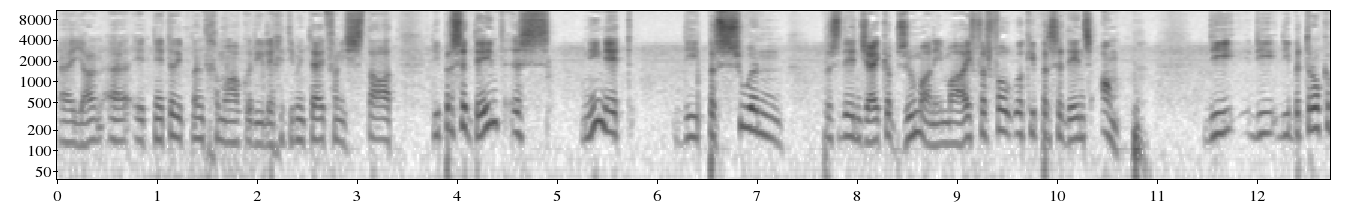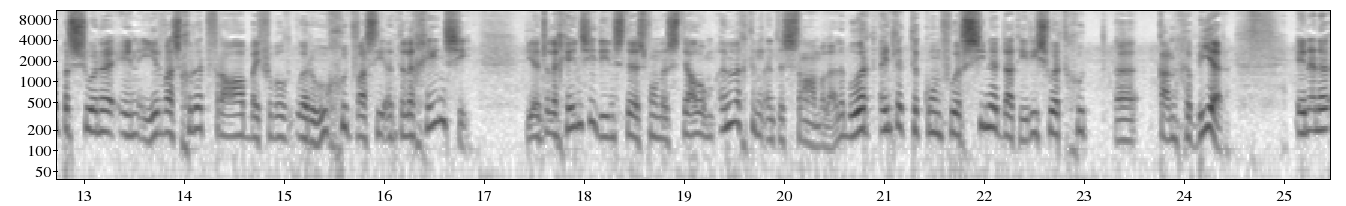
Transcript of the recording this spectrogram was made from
Uh Jan uh, het net 'n punt gemaak oor die legitimiteit van die staat. Die president is nie net die persoon president Jacob Zuma nie, maar hy vervul ook die presidentsamp. Die die die betrokke persone en hier was groot vrae byvoorbeeld oor hoe goed was die intelligensie Die intelligensiedienste is veronderstel om inligting in te samel. Hulle behoort eintlik te kon voorsien dat hierdie soort goed uh, kan gebeur. En in 'n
